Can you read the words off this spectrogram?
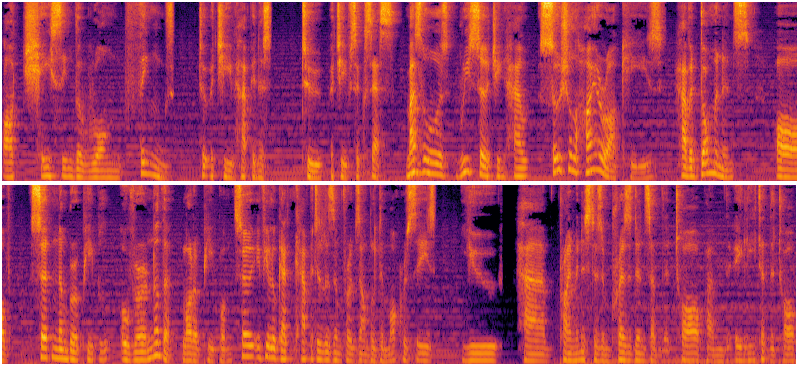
are chasing the wrong things to achieve happiness, to achieve success. Maslow was researching how social hierarchies have a dominance of certain number of people over another lot of people. So if you look at capitalism, for example, democracies, you have prime ministers and presidents at the top and the elite at the top,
